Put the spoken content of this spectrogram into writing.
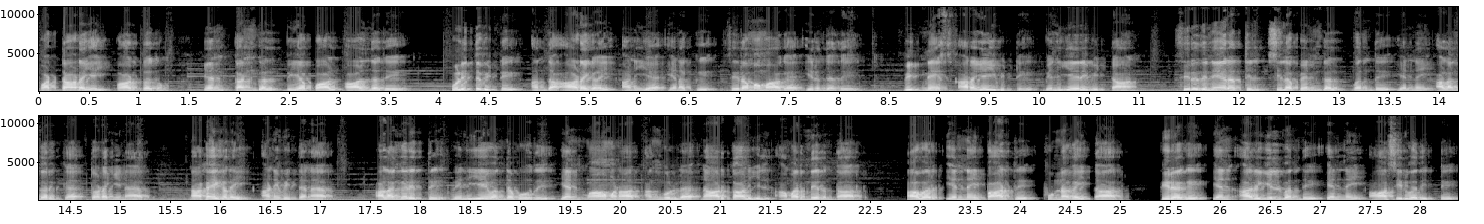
பட்டாடையை பார்த்ததும் என் கண்கள் வியப்பால் ஆழ்ந்தது. குளித்துவிட்டு அந்த ஆடைகளை அணிய எனக்கு சிரமமாக இருந்தது. விக்னேஷ் அறையை விட்டு வெளியேறிவிட்டான். சிறிது நேரத்தில் சில பெண்கள் வந்து என்னை அலங்கரிக்க தொடங்கினர். நகைகளை அணிவித்தனர். அலங்கரித்து வெளியே வந்தபோது என் மாமனார் அங்குள்ள நாற்காலியில் அமர்ந்திருந்தார். அவர் என்னை பார்த்து புன்னகைத்தார். பிறகு என் அருகில் வந்து என்னை ஆசிர்வதித்து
